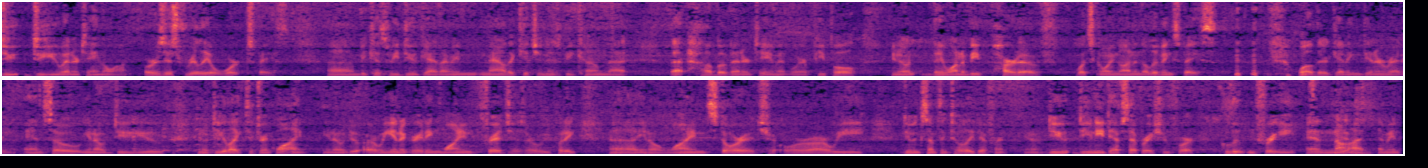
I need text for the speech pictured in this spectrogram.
Do, do you entertain a lot? Or is this really a workspace? Um, because we do get, I mean, now the kitchen has become that, that hub of entertainment where people, you know, they want to be part of what's going on in the living space while they're getting dinner ready. And so, you know, do you, you know, do you like to drink wine? You know, do, are we integrating wine fridges? Are we putting, uh, you know, wine storage, or are we doing something totally different? You know, do you do you need to have separation for gluten free and not? I mean,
